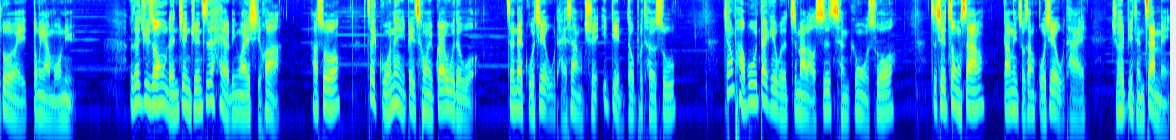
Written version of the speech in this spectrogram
作为“东洋魔女”。而在剧中，人见绢枝还有另外一席话，她说：“在国内被称为怪物的我，站在国际舞台上却一点都不特殊。将跑步带给我的芝麻老师曾跟我说，这些重伤，当你走上国际舞台，就会变成赞美。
